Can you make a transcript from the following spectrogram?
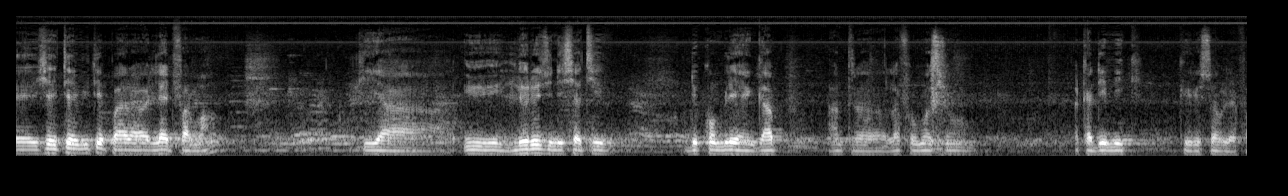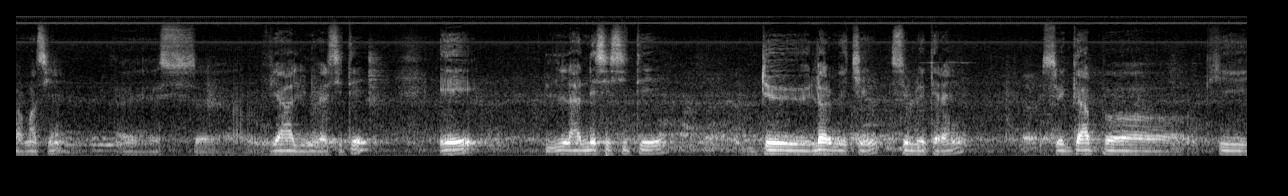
J'ai été invité par euh, l'aide Pharma, qui a eu l'heureuse initiative de combler un gap entre la formation académique que reçoivent les pharmaciens euh, via l'université et la nécessité de leur métier sur le terrain ce gap euh, qui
